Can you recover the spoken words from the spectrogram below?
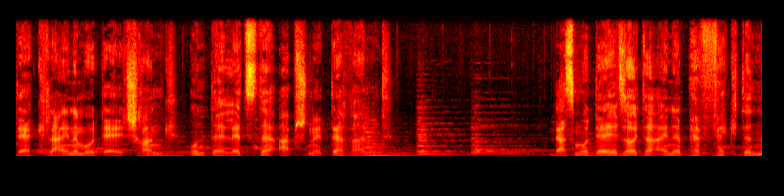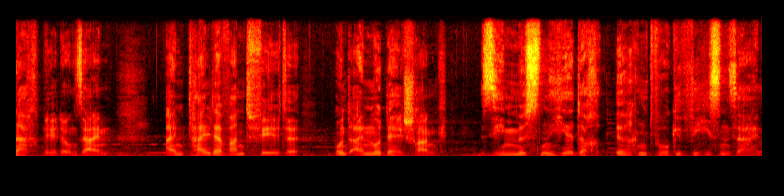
Der kleine Modellschrank und der letzte Abschnitt der Wand. Das Modell sollte eine perfekte Nachbildung sein. Ein Teil der Wand fehlte und ein Modellschrank. Sie müssen hier doch irgendwo gewesen sein.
